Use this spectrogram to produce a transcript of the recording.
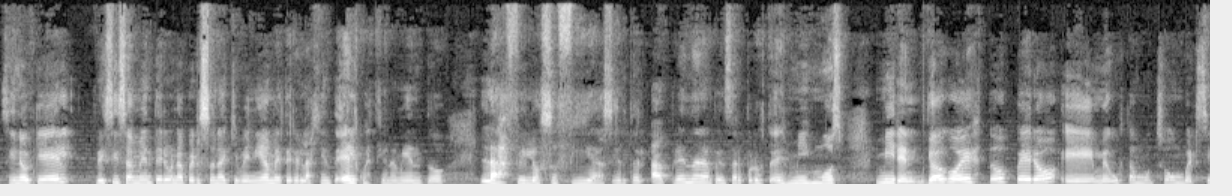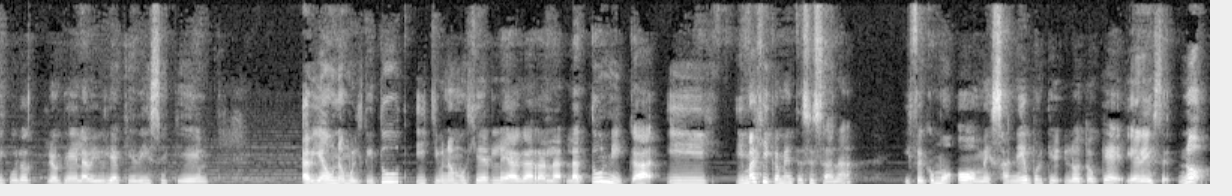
sino que Él precisamente era una persona que venía a meter en la gente el cuestionamiento, la filosofía, ¿cierto? Aprendan a pensar por ustedes mismos. Miren, yo hago esto, pero eh, me gusta mucho un versículo, creo que de la Biblia, que dice que había una multitud y que una mujer le agarra la, túnica y, mágicamente se sana. Y fue como, oh, me sané porque lo toqué. Y él dice, no,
